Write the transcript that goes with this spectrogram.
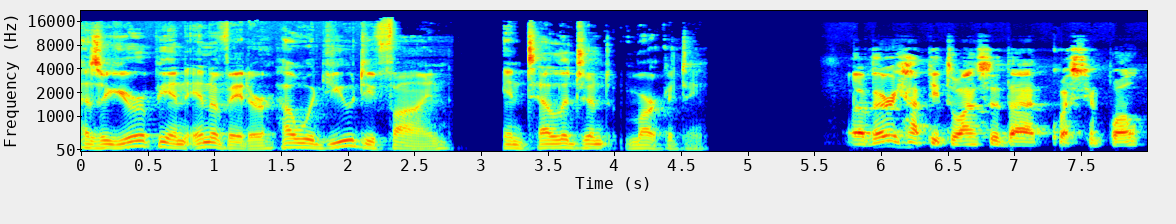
As a European innovator, how would you define intelligent marketing? Uh, very happy to answer that question, Paul.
